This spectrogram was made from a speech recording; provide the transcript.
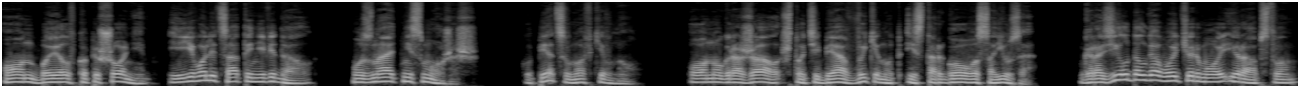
Он был в капюшоне, и его лица ты не видал. Узнать не сможешь. Купец вновь кивнул. Он угрожал, что тебя выкинут из торгового союза. Грозил долговой тюрьмой и рабством.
